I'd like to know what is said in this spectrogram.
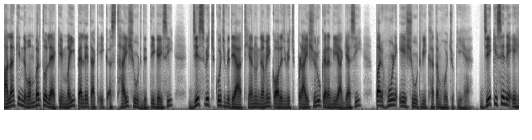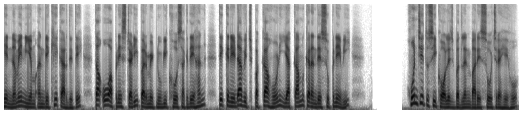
ਹਾਲਾਂਕਿ ਨਵੰਬਰ ਤੋਂ ਲੈ ਕੇ ਮਈ ਪਹਿਲੇ ਤੱਕ ਇੱਕ ਅਸਥਾਈ ਛੂਟ ਦਿੱਤੀ ਗਈ ਸੀ, ਜਿਸ ਵਿੱਚ ਕੁਝ ਵਿਦਿਆਰਥੀਆਂ ਨੂੰ ਨਵੇਂ ਕਾਲਜ ਵਿੱਚ ਪੜ੍ਹਾਈ ਸ਼ੁਰੂ ਕਰਨ ਦੀ ਆਗਿਆ ਸੀ, ਪਰ ਹੁਣ ਇਹ ਛੂਟ ਵੀ ਖਤਮ ਹੋ ਚੁੱਕੀ ਹੈ। ਜੇ ਕਿਸੇ ਨੇ ਇਹ ਨਵੇਂ ਨਿਯਮ ਅਣਦੇਖੇ ਕਰ ਦਿੱਤੇ, ਤਾਂ ਉਹ ਆਪਣੇ ਸਟੱਡੀ ਪਰਮਿਟ ਨੂੰ ਵੀ ਖੋ ਸਕਦੇ ਹਨ ਤੇ ਕੈਨੇਡਾ ਵਿੱਚ ਪੱਕਾ ਹੋਣ ਜਾਂ ਕੰਮ ਕਰਨ ਦੇ ਸੁਪਨੇ ਵੀ ਹੁਣ ਜੇ ਤੁਸੀਂ ਕਾਲਜ ਬਦਲਣ ਬਾਰੇ ਸੋਚ ਰਹੇ ਹੋ,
